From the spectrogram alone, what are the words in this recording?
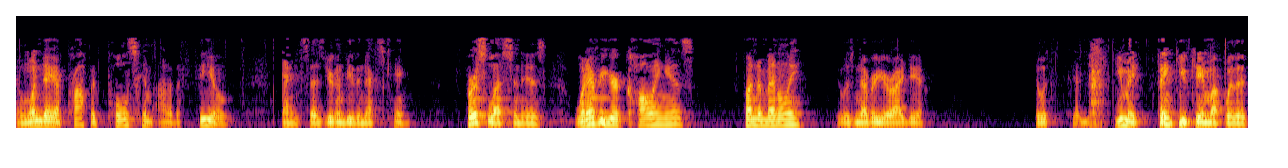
And one day a prophet pulls him out of the field and says, You're going to be the next king. First lesson is whatever your calling is, fundamentally, it was never your idea. It was, you may think you came up with it,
